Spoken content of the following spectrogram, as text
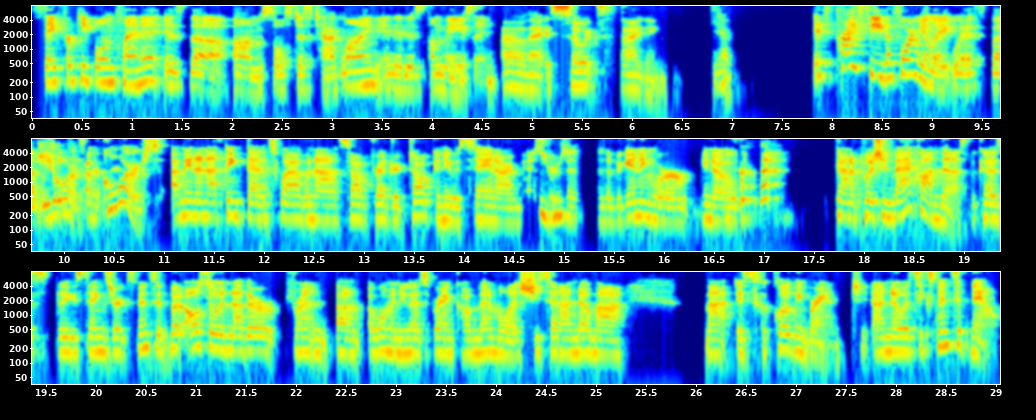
Safe for People and Planet is the um, Solstice tagline, and it is amazing. Oh, that is so exciting. Yep. It's pricey to formulate with, but we sure, of course. I mean, and I think that's why when I saw Frédéric talk and he was saying our investors mm-hmm. in the beginning were, you know, kind of pushing back on this because these things are expensive. But also another friend, um, a woman who has a brand called Minimalist, she said, I know my my it's a clothing brand. I know it's expensive now,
